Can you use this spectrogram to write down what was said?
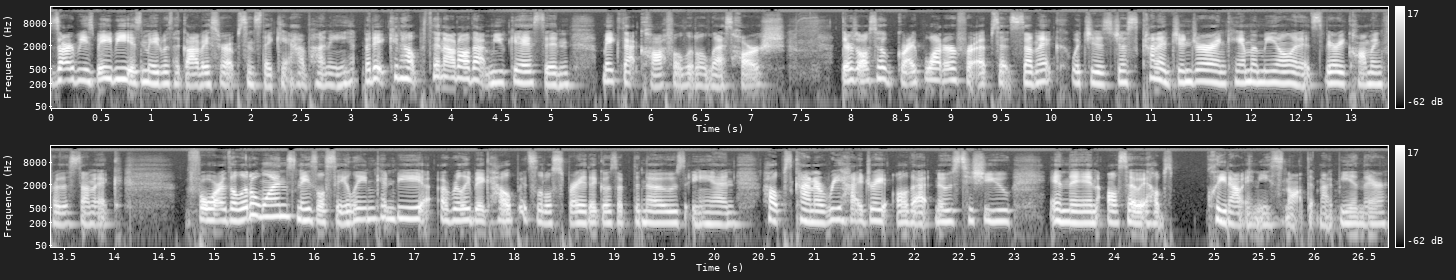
Zarbee's baby is made with agave syrup since they can't have honey, but it can help thin out all that mucus and make that cough a little less harsh. There's also gripe water for upset stomach, which is just kind of ginger and chamomile, and it's very calming for the stomach. For the little ones, nasal saline can be a really big help. It's a little spray that goes up the nose and helps kind of rehydrate all that nose tissue. And then also it helps clean out any snot that might be in there.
